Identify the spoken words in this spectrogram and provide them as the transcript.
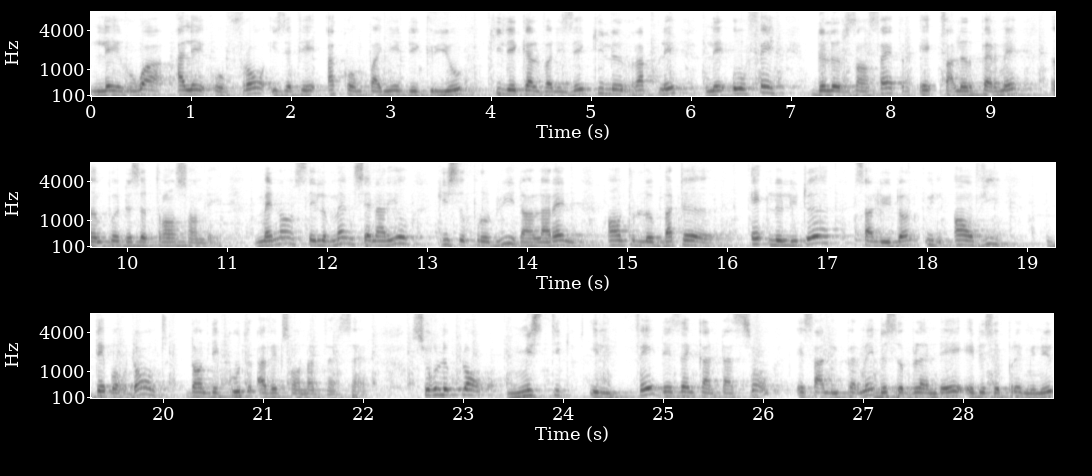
les rois allaient au front, ils étaient accompagnés des griots qui les galvanisaient, qui leur rappelaient les hauts faits de leurs ancêtres et ça leur permet un peu de se transcender. Maintenant, c'est le même scénario qui se produit dans l'arène entre le batteur et le lutteur. Ça lui donne une envie débordante d'en découdre avec son adversaire. Sur le plan mystique, il fait des incantations et ça lui permet de se blinder et de se prémunir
